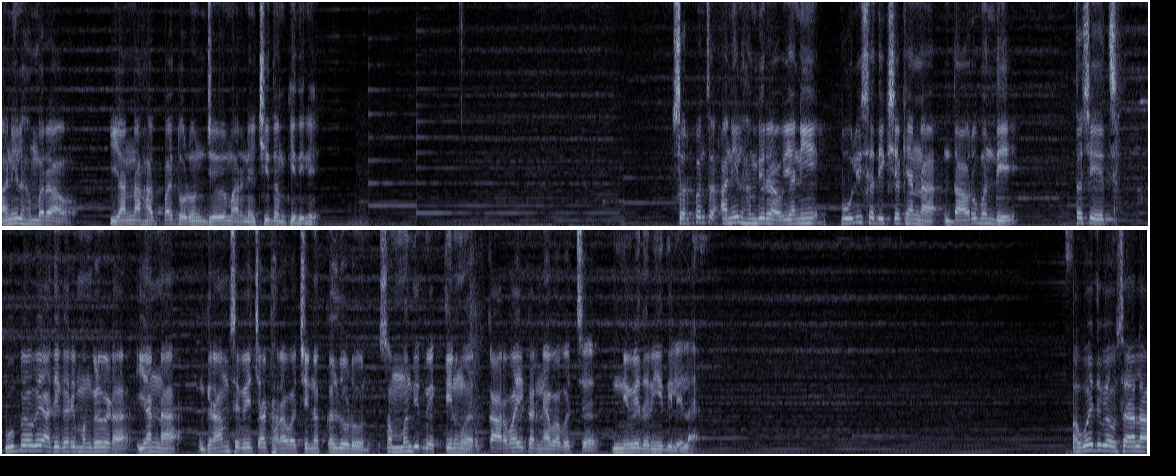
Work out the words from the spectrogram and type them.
अनिल हंबरराव यांना हातपाय तोडून जीवे मारण्याची धमकी दिली. सरपंच अनिल हंबीरराव यांनी पोलीस अधीक्षक यांना दारूबंदी तसेच उपयोगी अधिकारी मंगळवेढा यांना ग्रामसभेच्या ठरावाची नक्कल जोडून संबंधित व्यक्तींवर कारवाई करण्याबाबतचं निवेदनही दिलेलं आहे. अवैध व्यवसायाला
